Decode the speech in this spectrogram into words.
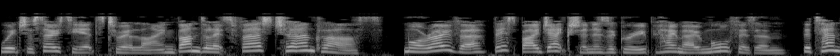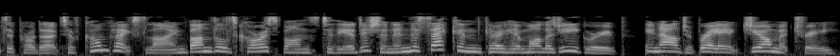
which associates to a line bundle its first Chern class. Moreover, this bijection is a group homomorphism. The tensor product of complex line bundles corresponds to the addition in the second cohomology group. In algebraic geometry,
